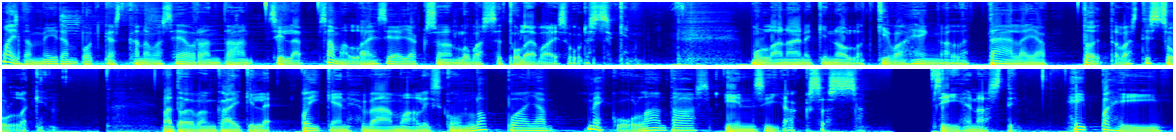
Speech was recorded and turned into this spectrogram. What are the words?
Laita meidän podcast-kanava seurantaan, sillä samanlaisia jaksoja on luvassa tulevaisuudessakin. Mulla on ainakin ollut kiva hengalla täällä ja toivottavasti sullakin. Mä toivon kaikille oikein hyvää maaliskuun loppua ja me kuullaan taas ensi jaksossa. Siihen asti, heippa hei!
